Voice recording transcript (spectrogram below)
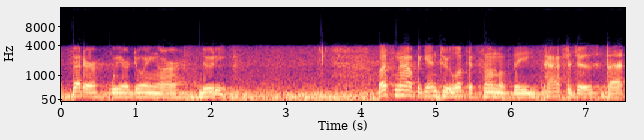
the better we are doing our duty Let's now begin to look at some of the passages that,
